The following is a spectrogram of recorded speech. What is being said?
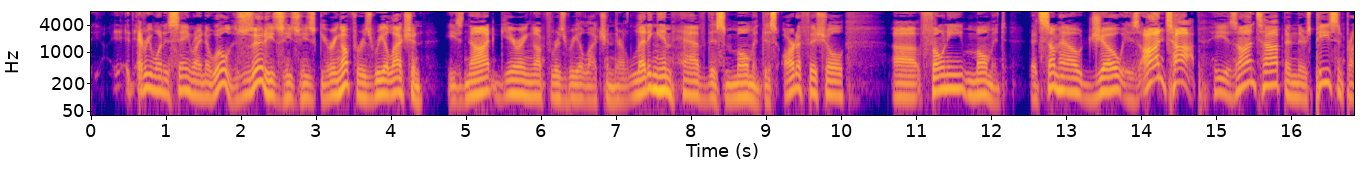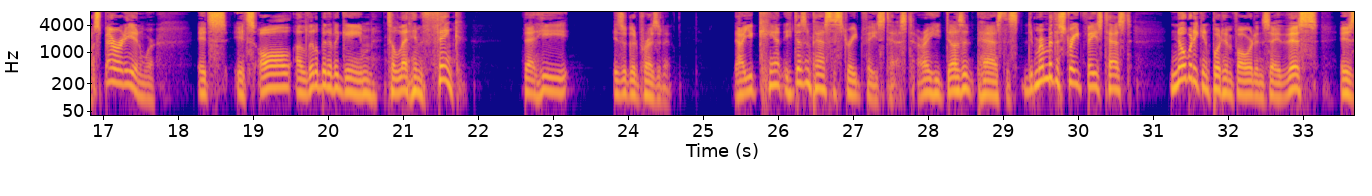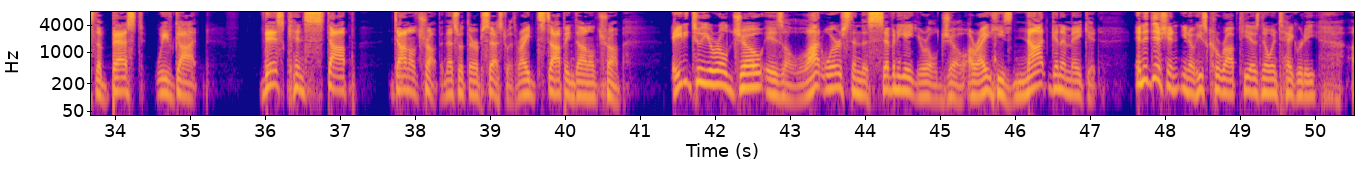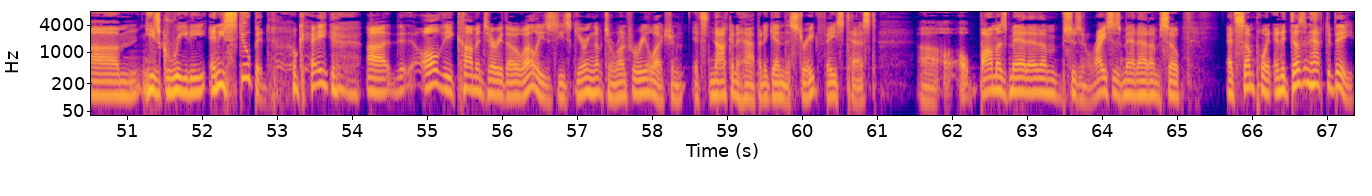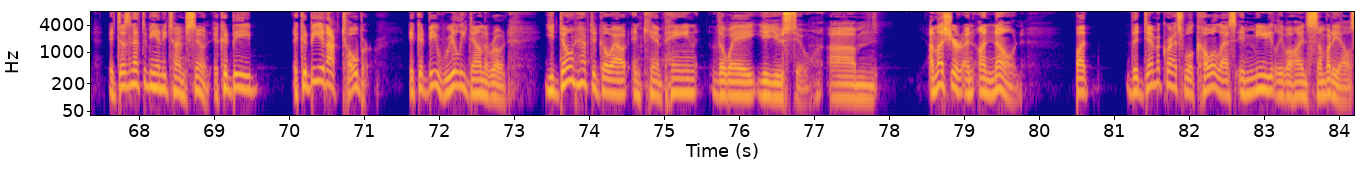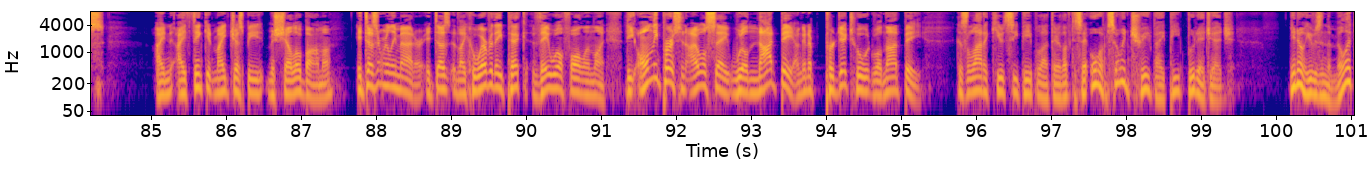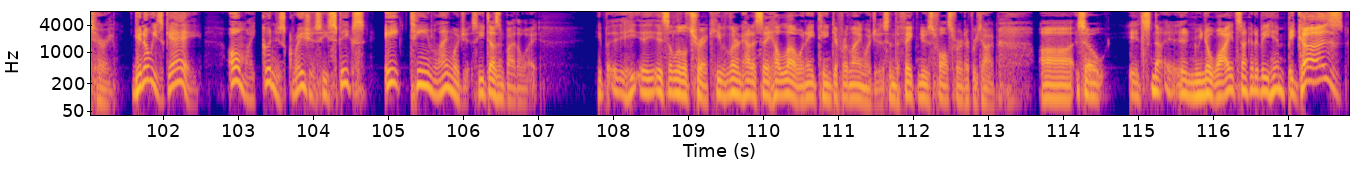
Everyone is saying right now, well, this is it. He's he's he's gearing up for his reelection. He's not gearing up for his reelection. They're letting him have this moment, this artificial, uh, phony moment that somehow Joe is on top. He is on top, and there's peace and prosperity, and we're it's it's all a little bit of a game to let him think that he is a good president. Now you can't. He doesn't pass the straight face test. All right, he doesn't pass this. Remember the straight face test? Nobody can put him forward and say this is the best we've got. This can stop Donald Trump, and that's what they're obsessed with, right? Stopping Donald Trump. 82 year old Joe is a lot worse than the 78 year old Joe. All right. He's not going to make it. In addition, you know, he's corrupt. He has no integrity. Um, he's greedy and he's stupid. Okay. Uh, the, all the commentary, though, well, he's, he's gearing up to run for reelection. It's not going to happen. Again, the straight face test. Uh, Obama's mad at him. Susan Rice is mad at him. So at some point, and it doesn't have to be, it doesn't have to be anytime soon. It could be, it could be in October. It could be really down the road. You don't have to go out and campaign the way you used to, um, unless you're an unknown. But the Democrats will coalesce immediately behind somebody else. I, I think it might just be Michelle Obama. It doesn't really matter. It does like whoever they pick, they will fall in line. The only person I will say will not be. I'm going to predict who it will not be, because a lot of cutesy people out there love to say, "Oh, I'm so intrigued by Pete Buttigieg." You know, he was in the military. You know he's gay. Oh my goodness gracious, he speaks 18 languages. He doesn't, by the way. He, he, it's a little trick. He learned how to say hello in 18 different languages, and the fake news falls for it every time. Uh, so it's not, and we know why it's not going to be him because,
